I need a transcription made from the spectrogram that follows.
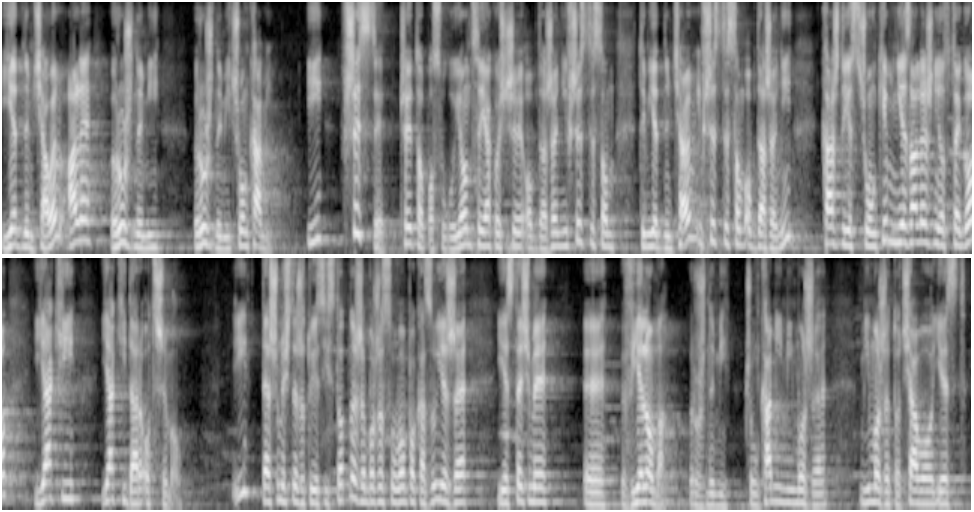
jednym ciałem, ale różnymi, różnymi członkami. I wszyscy, czy to posługujący jakoś, czy obdarzeni, wszyscy są tym jednym ciałem i wszyscy są obdarzeni. Każdy jest członkiem, niezależnie od tego, jaki, jaki dar otrzymał. I też myślę, że tu jest istotne, że Boże Słowo pokazuje, że jesteśmy y, wieloma różnymi członkami, mimo że, mimo że to ciało jest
